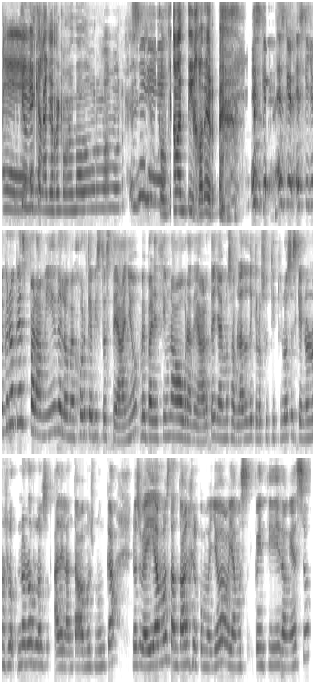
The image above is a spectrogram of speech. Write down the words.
Eh, Qué bien que la hayas recomendado, por favor. Sí. Confiaba en ti, joder. Es que, es, que, es que yo creo que es para mí de lo mejor que he visto este año. Me pareció una obra de arte. Ya hemos hablado de que los subtítulos es que no nos, no nos los adelantábamos nunca. Nos veíamos, tanto Ángel como yo, habíamos coincidido en eso.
